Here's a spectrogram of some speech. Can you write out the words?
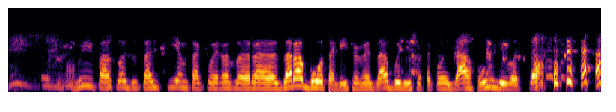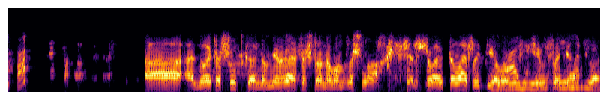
Вы, походу, совсем такой раз, ra- заработались уже, забыли, что такое загуливаться. А, ну, это шутка, но мне нравится, что она вам зашла. Хорошо, это ваше дело, Да, чем заняться.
